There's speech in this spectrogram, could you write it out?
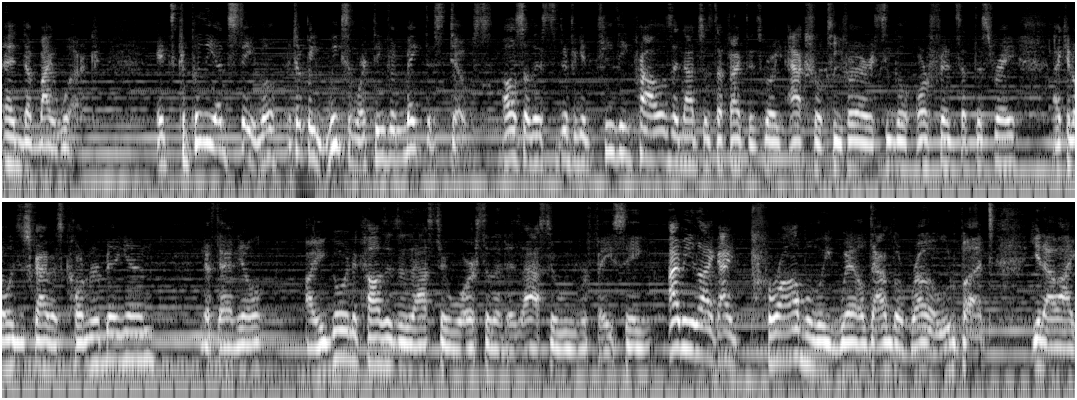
end of my work. It's completely unstable. It took me weeks of work to even make this dose. Also, there's significant teething problems, and not just the fact that it's growing actual teeth for every single orphan at this rate. I can only describe as Cronenbergian. Nathaniel, are you going to cause a disaster worse than the disaster we were facing? I mean, like, I probably will down the road, but, you know, I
